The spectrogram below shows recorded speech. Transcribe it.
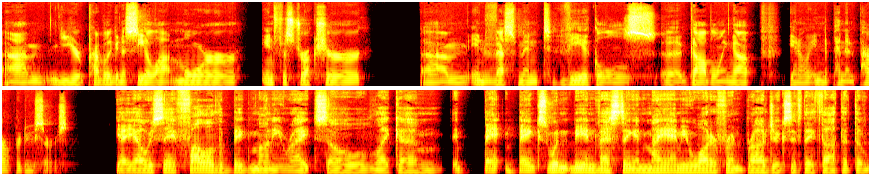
um, you're probably going to see a lot more infrastructure um, investment vehicles uh, gobbling up, you know, independent power producers. Yeah, you always say follow the big money, right? So, like, um, ba- banks wouldn't be investing in Miami waterfront projects if they thought that the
